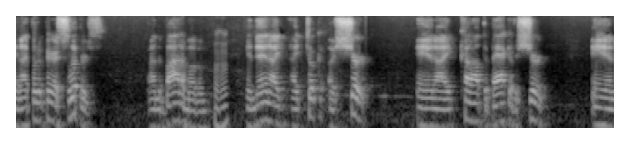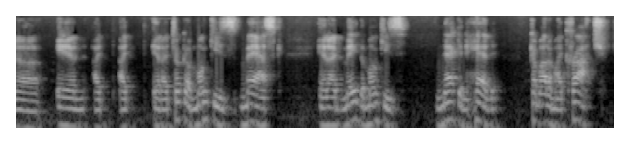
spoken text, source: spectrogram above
and I put a pair of slippers on the bottom of them. Mhm. And then I, I took a shirt and I cut out the back of the shirt and uh, and I, I and I took a monkey's mask and I made the monkey's neck and head come out of my crotch.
